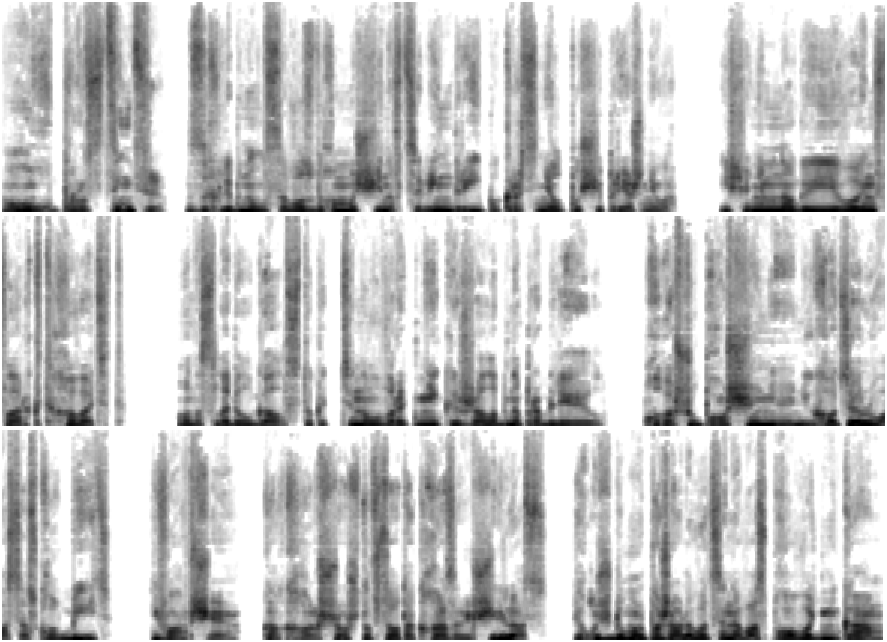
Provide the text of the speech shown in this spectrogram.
«О, простите!» — захлебнулся воздухом мужчина в цилиндре и покраснел пуще прежнего. Еще немного, и его инфаркт хватит. Он ослабил галстук, оттянул воротник и жалобно проблеял. «Прошу прощения, не хотел вас оскорбить. И вообще, как хорошо, что все так разрешилось. Я уж думал пожаловаться на вас проводникам».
